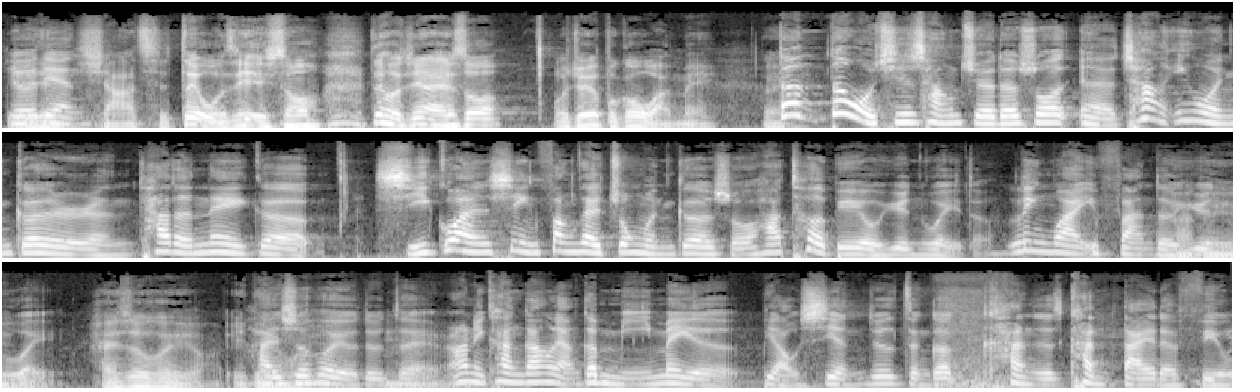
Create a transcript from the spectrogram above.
有点瑕疵。对我自己说，对我自己来说，我觉得不够完美。但但我其实常觉得说，呃，唱英文歌的人，他的那个习惯性放在中文歌的时候，它特别有韵味的，另外一番的韵味。还是会有，一定还是会有，对不对？嗯然后你看刚刚两个迷妹的表现，就是整个看着看呆的 feel。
